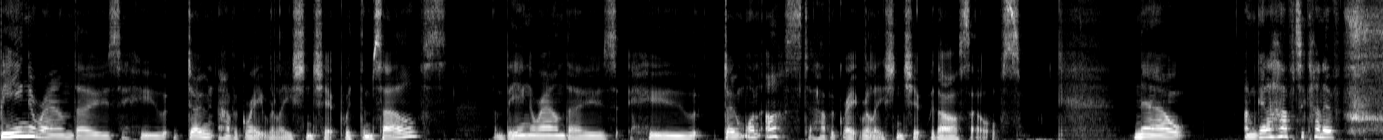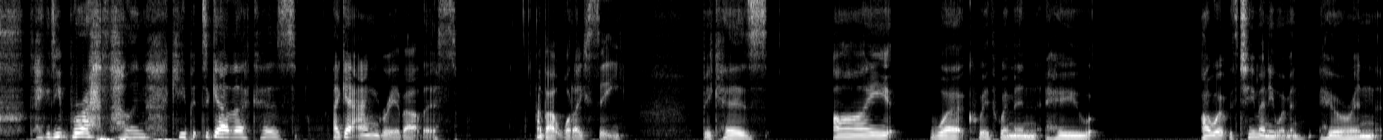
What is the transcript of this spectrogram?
Being around those who don't have a great relationship with themselves, and being around those who don't want us to have a great relationship with ourselves. Now, I'm going to have to kind of take a deep breath, Helen, keep it together because I get angry about this, about what I see, because I work with women who I work with too many women who are in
